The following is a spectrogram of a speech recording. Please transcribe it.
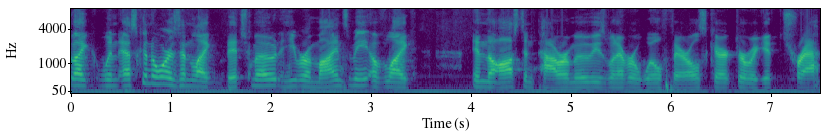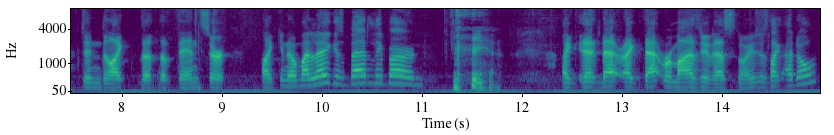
like when Escanor is in like bitch mode, he reminds me of like in the Austin Power movies. Whenever Will Ferrell's character would get trapped into like the the vents or like you know my leg is badly burned. yeah. Like that, like that reminds me of Escanor. He's just like, I don't,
